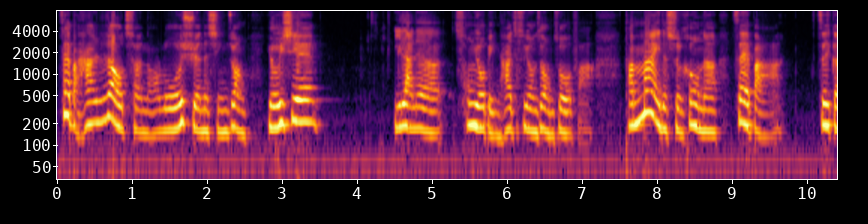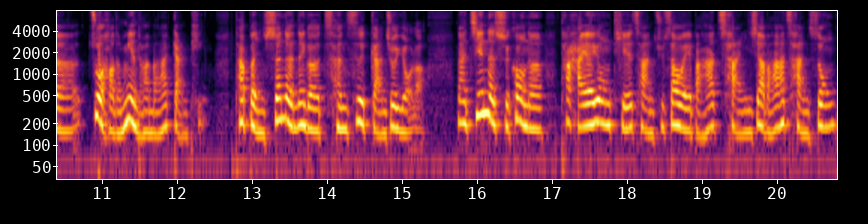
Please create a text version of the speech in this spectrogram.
再把它绕成哦螺旋的形状。有一些宜兰的葱油饼，它就是用这种做法。它卖的时候呢，再把这个做好的面团把它擀平。它本身的那个层次感就有了。那煎的时候呢，它还要用铁铲去稍微把它铲一下，把它铲松，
